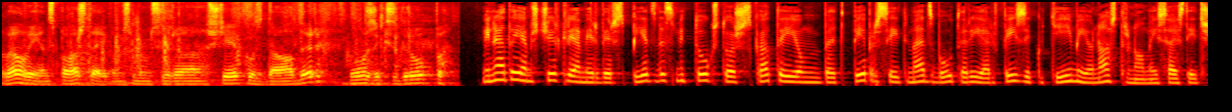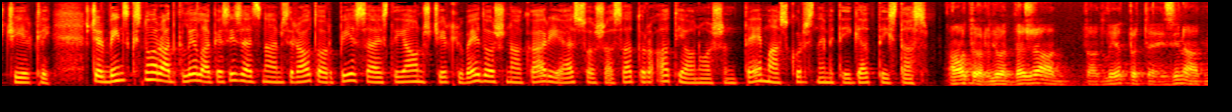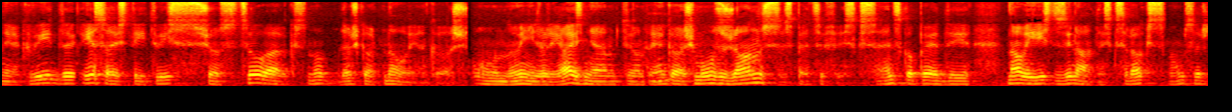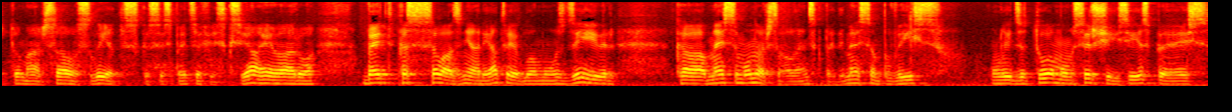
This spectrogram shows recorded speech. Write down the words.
Vēl viens pārsteigums mums ir Šķirklis Dārdera mūzikas grupa. Minētajiem šķirkļiem ir virs 50 tūkstoši skatījumu, bet pieprasīti mēdz būt arī ar fiziku, ķīmiju un astronomiju saistīti šķirkļi. Šķerbinskis norāda, ka lielākais izaicinājums ir autoru piesaisti jaunu šķirkļu veidošanā, kā arī esošā satura atjaunošana tēmās, kuras nemitīgi attīstās. Autori ļoti dažādi, tāda lietpratēja zinātnieku vide. Iesaistīt visus šos cilvēkus nu, dažkārt nav vienkārši. Un viņi ir arī aizņemti. Vienkārši mūsu žanrs ir specifisks. Encyklopēdija nav īsti zinātnisks raksts. Mums ir tomēr savas lietas, kas ir specifiskas jāievēro. Bet kas savā ziņā arī atvieglo mūsu dzīvi, ir, ka mēs esam universāla encyklopēdija. Mēs esam pa visu. Un līdz ar to mums ir šīs iespējas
